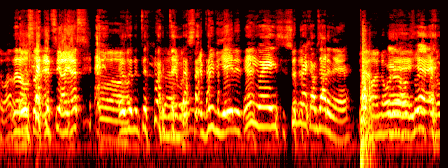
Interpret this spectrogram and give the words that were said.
a while And then ago. all of a sudden NCIS. It Uh, was at the tip of my name tongue. was abbreviated. Anyways, Superman comes out of there. Oh, in order, all of And, sudden, yeah, for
